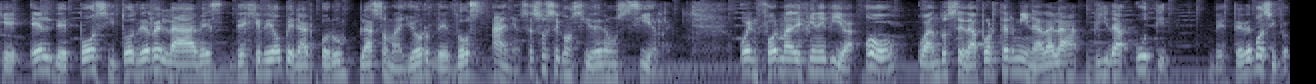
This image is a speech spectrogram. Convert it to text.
que el depósito de relaves deje de operar por un plazo mayor de dos años. Eso se considera un cierre. O en forma definitiva. O cuando se da por terminada la vida útil de este depósito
